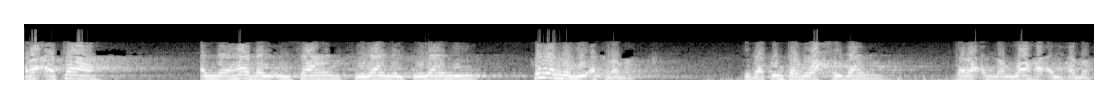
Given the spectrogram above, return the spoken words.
رأتا أن هذا الإنسان فلان الفلاني هو الذي أكرمك. إذا كنت موحدا ترى أن الله ألهمه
